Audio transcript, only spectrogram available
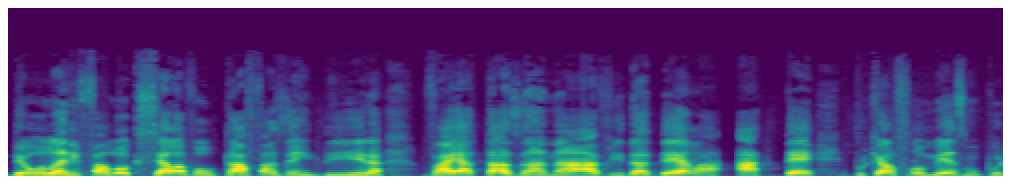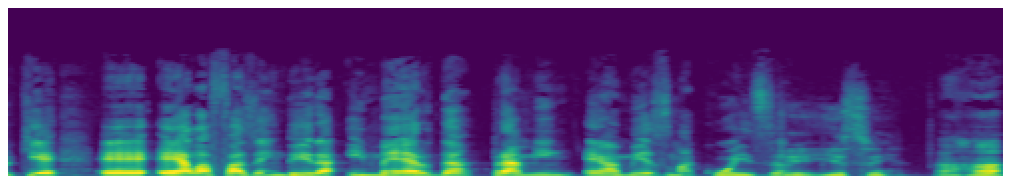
Deolane falou que se ela voltar fazendeira, vai atazanar a vida dela até. Porque ela falou, mesmo porque é, ela fazendeira e merda, pra mim, é a mesma coisa. Que isso, hein? Aham.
